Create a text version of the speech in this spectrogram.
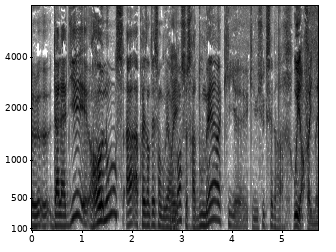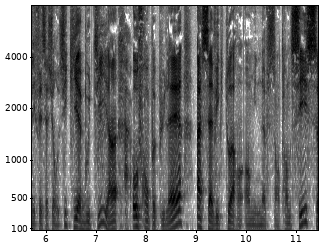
euh, Daladier renonce à, à, présenter son gouvernement. Oui. Ce sera Doumer qui, euh, qui, lui succédera. Oui, enfin une manifestation aussi qui aboutit hein, ah. au Front populaire, à sa victoire en, en 1936,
